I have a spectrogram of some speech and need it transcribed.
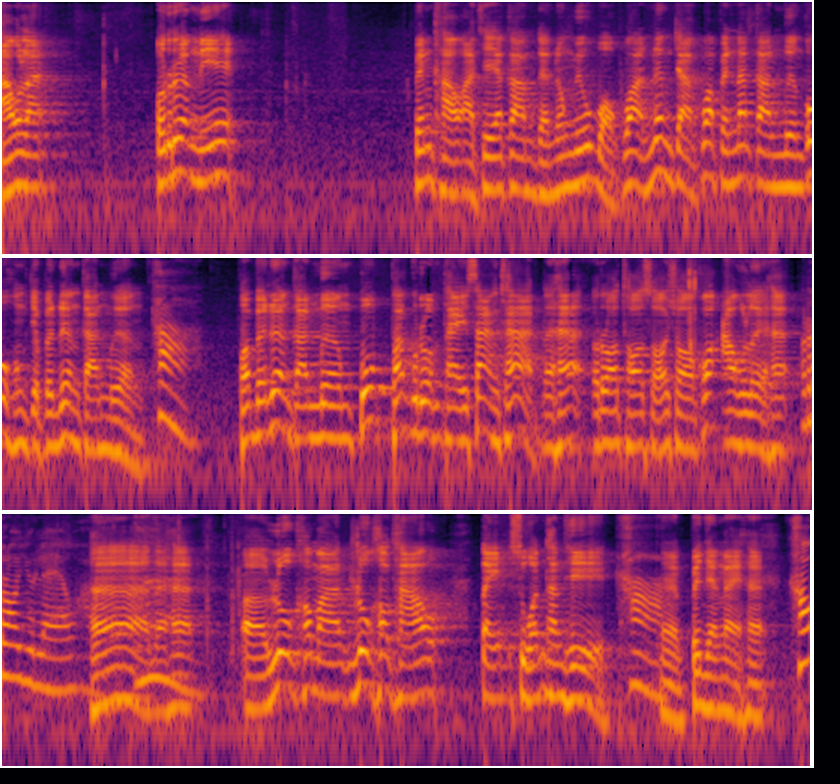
เอาละเรื่องนี้เป็นข่าวอาชญากรรมแต่น้องมิ้วบอกว่าเนื่องจากว่าเป็นนักการเมืองก็คงจะเป็นเรื่องการเมืองค่ะพอเป็นเรื่องการเมืองปุ๊บพักรวมไทยสร้างชาตินะฮะรอทสชก็เอาเลยฮะรออยู่แล้วค่ะอ่านะฮะเอ่อลูกเข้ามาลูกเข้าเท้า เตะสวนทันทีค่ะเออเป็นยังไงฮะเขา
